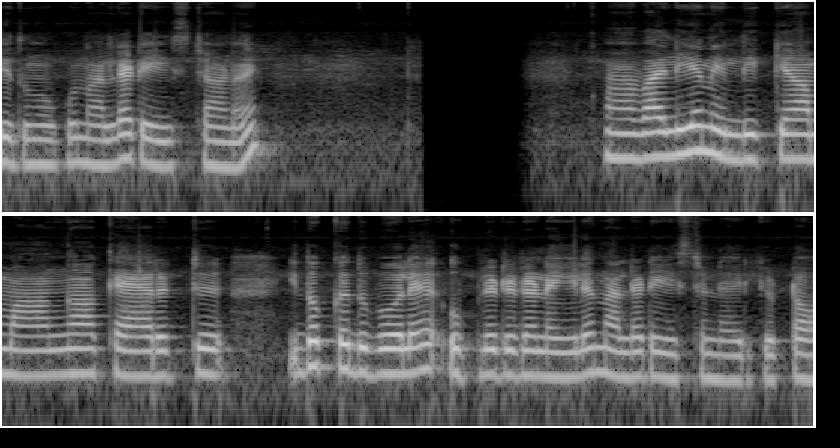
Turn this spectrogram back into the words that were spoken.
ചെയ്ത് നോക്കൂ. നല്ല ടേസ്റ്റാണ് വലിയ നെല്ലിക്ക മാങ്ങ ക്യാരറ്റ് ഇതൊക്കെ ഇതുപോലെ ഉപ്പിലിട്ടിട്ടുണ്ടെങ്കിൽ നല്ല ടേസ്റ്റ് ഉണ്ടായിരിക്കും കേട്ടോ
